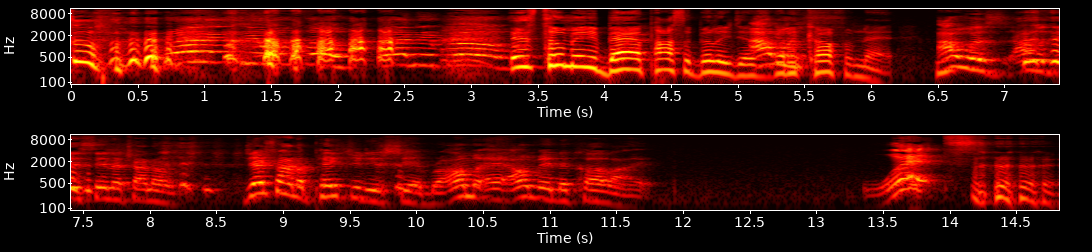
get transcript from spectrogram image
too, Bro, that shit was so funny, bro. it's too many bad possibilities that's I gonna was- come from that. I was I was just sitting there trying to just trying to picture this shit, bro. I'm I'm in the car like, what?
